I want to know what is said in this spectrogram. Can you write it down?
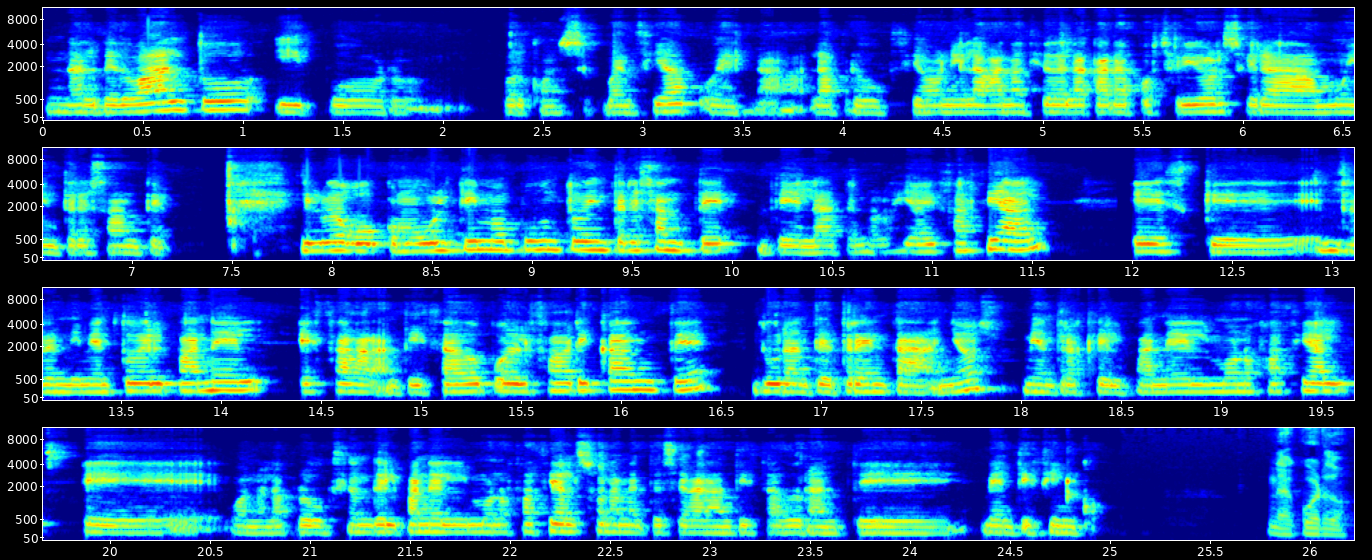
un, albedo alto y por, consecuencia pues la, producción y la ganancia de la cara posterior será muy interesante. Y luego, como último punto interesante de la tecnología bifacial, es que el rendimiento del panel está garantizado por el fabricante durante 30 años, mientras que el panel monofacial, eh, bueno, la producción del panel monofacial solamente se garantiza durante 25. De acuerdo.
